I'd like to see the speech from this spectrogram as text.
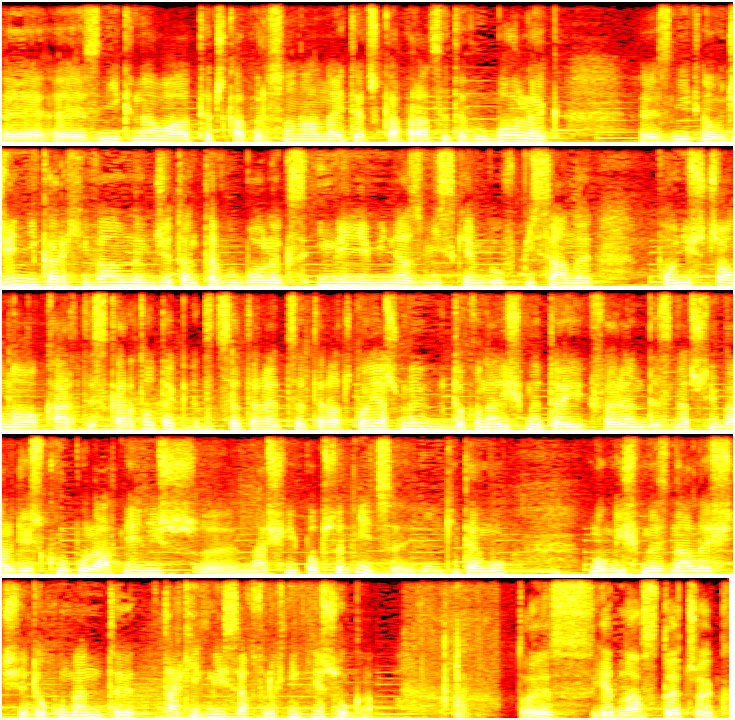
e, e, zniknęła teczka personalna i teczka pracy TW Bolek, zniknął dziennik archiwalny, gdzie ten TW Bolek z imieniem i nazwiskiem był wpisany, poniszczono karty z kartotek, etc., etc., ponieważ my dokonaliśmy tej kwerendy znacznie bardziej skrupulatnie niż e, nasi poprzednicy. Dzięki temu mogliśmy znaleźć dokumenty w takich miejscach, w których nikt nie szuka. To jest jedna z teczek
